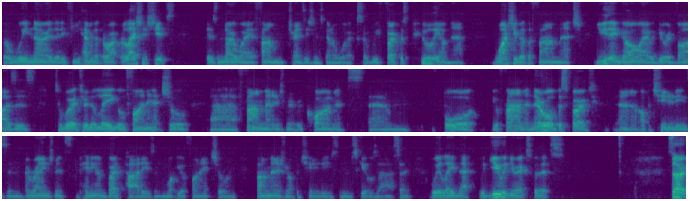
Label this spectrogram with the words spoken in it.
But we know that if you haven't got the right relationships, there's no way a farm transition is going to work. So we focus purely on that. Once you've got the farm match, you then go away with your advisors to work through the legal, financial, uh, farm management requirements um, for your farm. And they're all bespoke uh, opportunities and arrangements depending on both parties and what your financial and farm management opportunities and skills are. So we leave that with you and your experts. So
